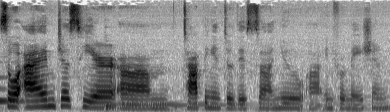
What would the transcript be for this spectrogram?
So, I'm just here um, tapping into this uh, new uh, information.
